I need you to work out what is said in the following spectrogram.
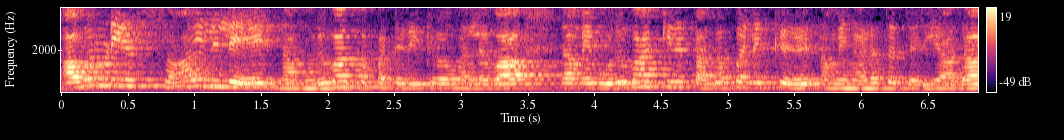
அவருடைய சாயலிலே நாம் உருவாக்கப்பட்டிருக்கிறோம் அல்லவா? நம்மை உருவாக்கின தகப்பனுக்கு நம்மை நடத்த தெரியாதா?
